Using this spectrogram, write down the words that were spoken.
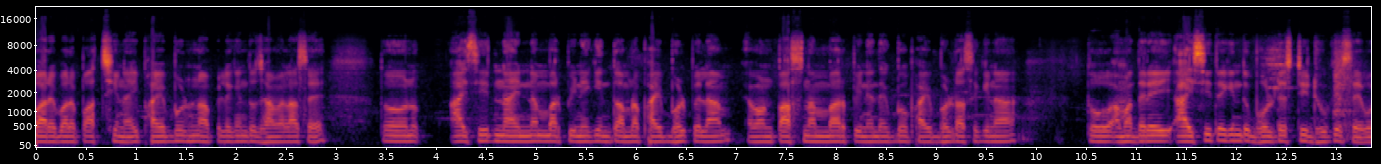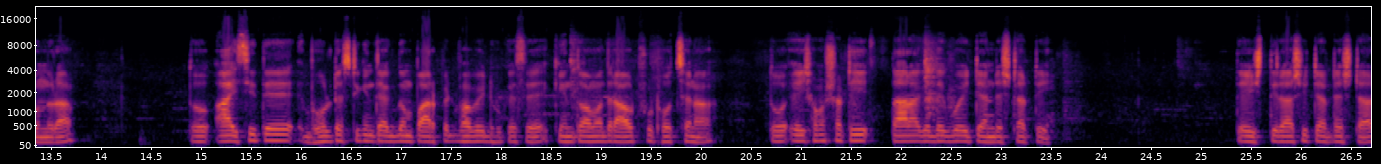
বারে বারে পাচ্ছি না। এই ফাইভ ভোল্ট না পেলে কিন্তু ঝামেলা আছে। তো আইসির নাইন নাম্বার পিনে কিন্তু আমরা ফাইভ ভোল্ট পেলাম এবং পাঁচ নাম্বার পিনে দেখব ফাইভ ভোল্ট আছে কি না তো আমাদের এই আইসিতে কিন্তু ভোল্টেজটি ঢুকেছে বন্ধুরা। তো আইসিতে ভোল্টেজটি কিন্তু একদম পারফেক্টভাবেই ঢুকেছে, কিন্তু আমাদের আউটপুট হচ্ছে না। তো এই সমস্যাটি, তার আগে দেখব এই ট্যান্ডেস্টারটি তেইশ তিরাশি ট্যান্ডেস্টার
